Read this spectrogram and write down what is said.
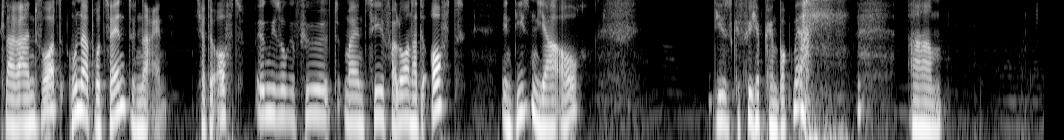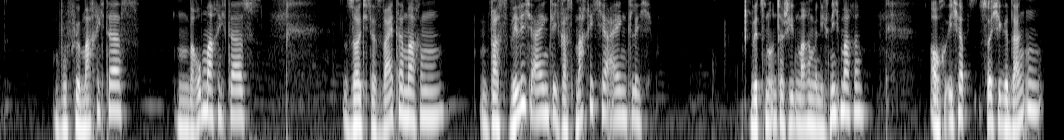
Klare Antwort, 100% nein. Ich hatte oft irgendwie so gefühlt mein Ziel verloren, hatte oft in diesem Jahr auch dieses Gefühl, ich habe keinen Bock mehr. ähm, wofür mache ich das? Warum mache ich das? Sollte ich das weitermachen? Was will ich eigentlich? Was mache ich hier eigentlich? Wird es einen Unterschied machen, wenn ich es nicht mache? Auch ich habe solche Gedanken.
